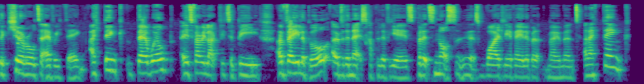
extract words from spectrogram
the cure all to everything? I think there will. It's very likely to be available over the next couple of years, but it's not something that's widely available at the moment. And I think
